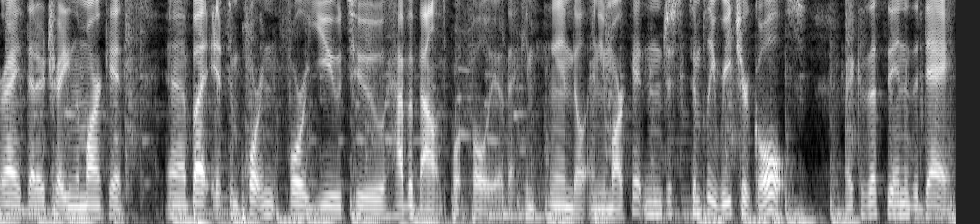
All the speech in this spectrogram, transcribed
right, that are trading the market. Uh, but it's important for you to have a balanced portfolio that can handle any market and just simply reach your goals, right? Because that's the end of the day.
